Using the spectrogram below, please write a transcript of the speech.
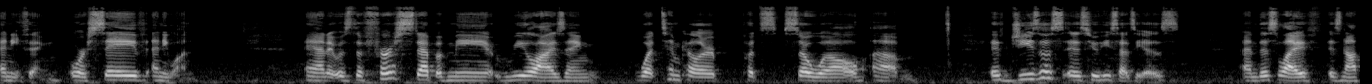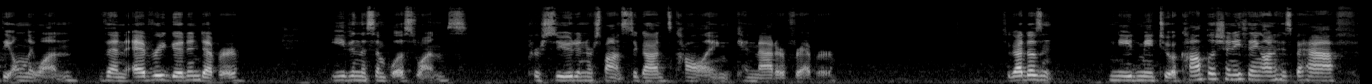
anything or save anyone. And it was the first step of me realizing what Tim Keller puts so well. Um, if Jesus is who he says he is, and this life is not the only one, then every good endeavor, even the simplest ones, pursued in response to God's calling, can matter forever. So God doesn't need me to accomplish anything on his behalf.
